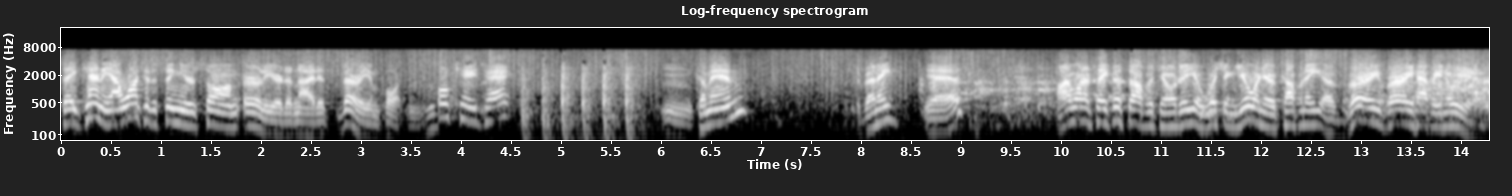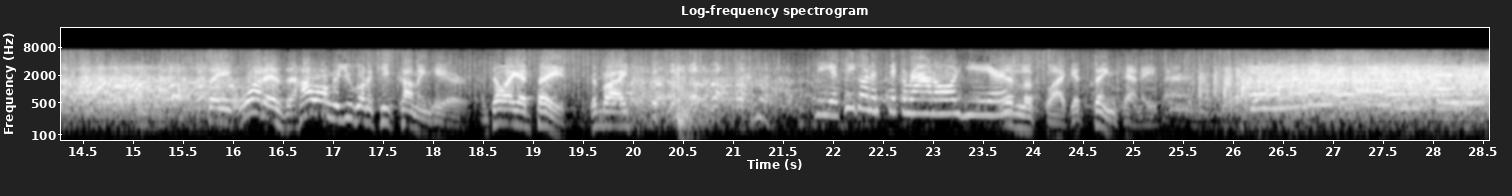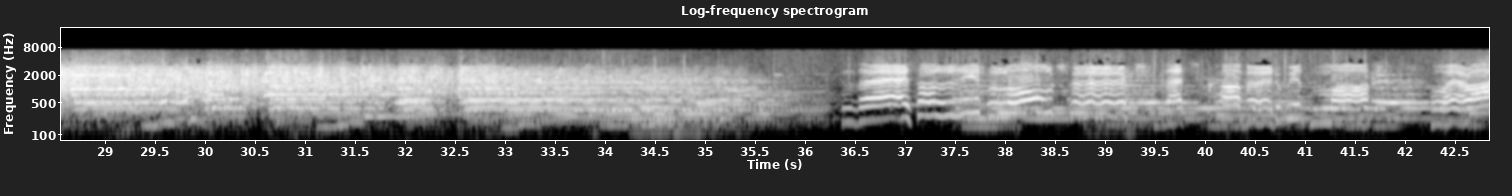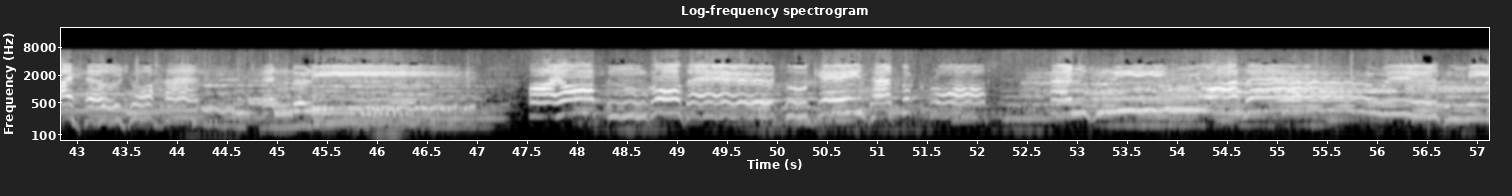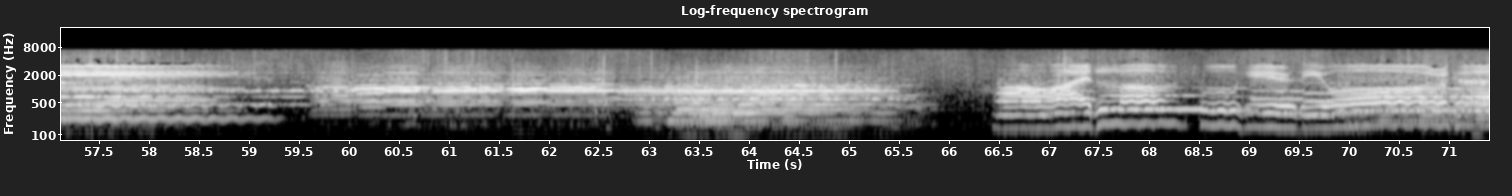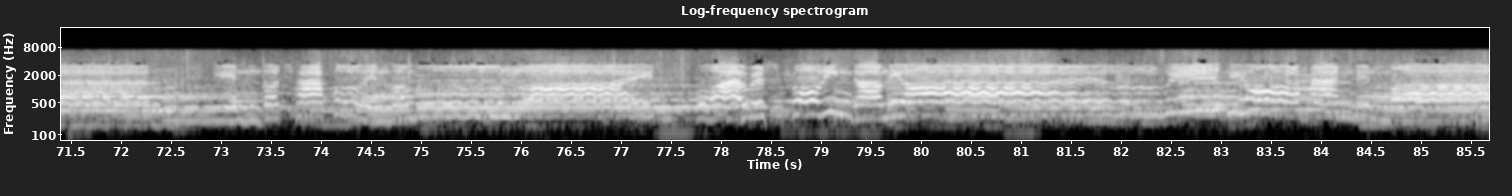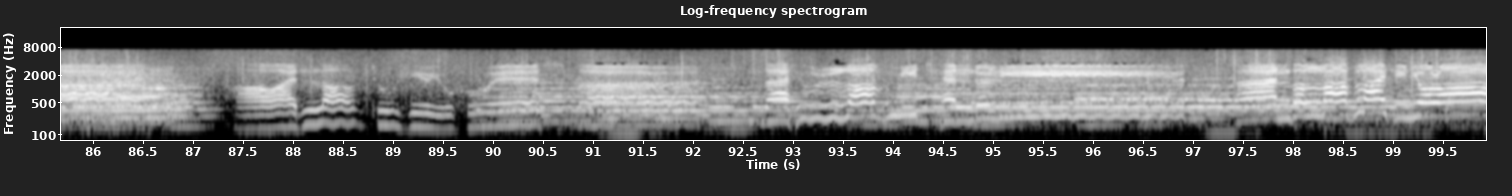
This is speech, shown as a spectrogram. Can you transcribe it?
Say, Kenny, I want you to sing your song earlier tonight. It's very important. Okay, Jack. Hmm. Come in. Mr. Benny, Yes. I want to take this opportunity of wishing you and your company a very, very happy New Year. Say, what is it? How long are you going to keep coming here? Until I get paid. Goodbye. Gee, is he going to stick around all year? It looks like it. Sing, Kenny. There's a little old church that's covered with moss where I held your hand tenderly. I often go there to gaze at the cross and dream down the aisle with your hand in mine. How I'd love to hear you whisper that you love me tenderly and the love light in your eyes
